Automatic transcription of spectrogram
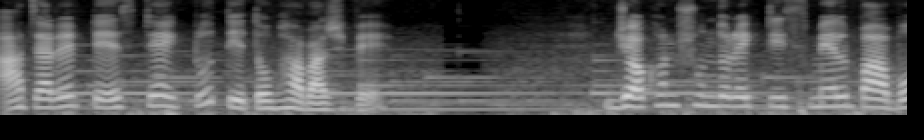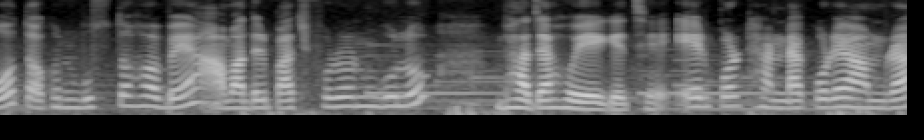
আচারের টেস্টে একটু তেতো ভাব আসবে। যখন সুন্দর একটি স্মেল পাবো, তখন বুঝতে হবে আমাদের পাঁচফোড়নগুলো ভাজা হয়ে গেছে। এরপর ঠান্ডা করে আমরা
